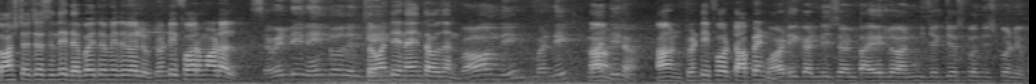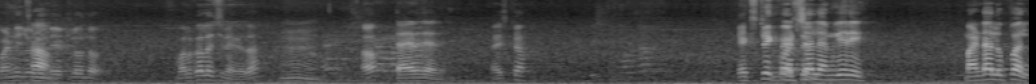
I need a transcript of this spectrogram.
కాస్ట్ వచ్చేసింది డెబ్బై తొమ్మిది వేలు twenty four model. Seventy nine thousand seventy nine thousand. బాగుంది బండి అవును twenty four top and. Body condition టైర్లు అన్ని చెక్ చేసుకొని తీసుకోండి. బండి చూడండి ఎట్లుందో. మొలకలు వచ్చినాయి కదా? టైర్ అది. ఐస్కా ఎంగిరి మండల్ ఉప్పల్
